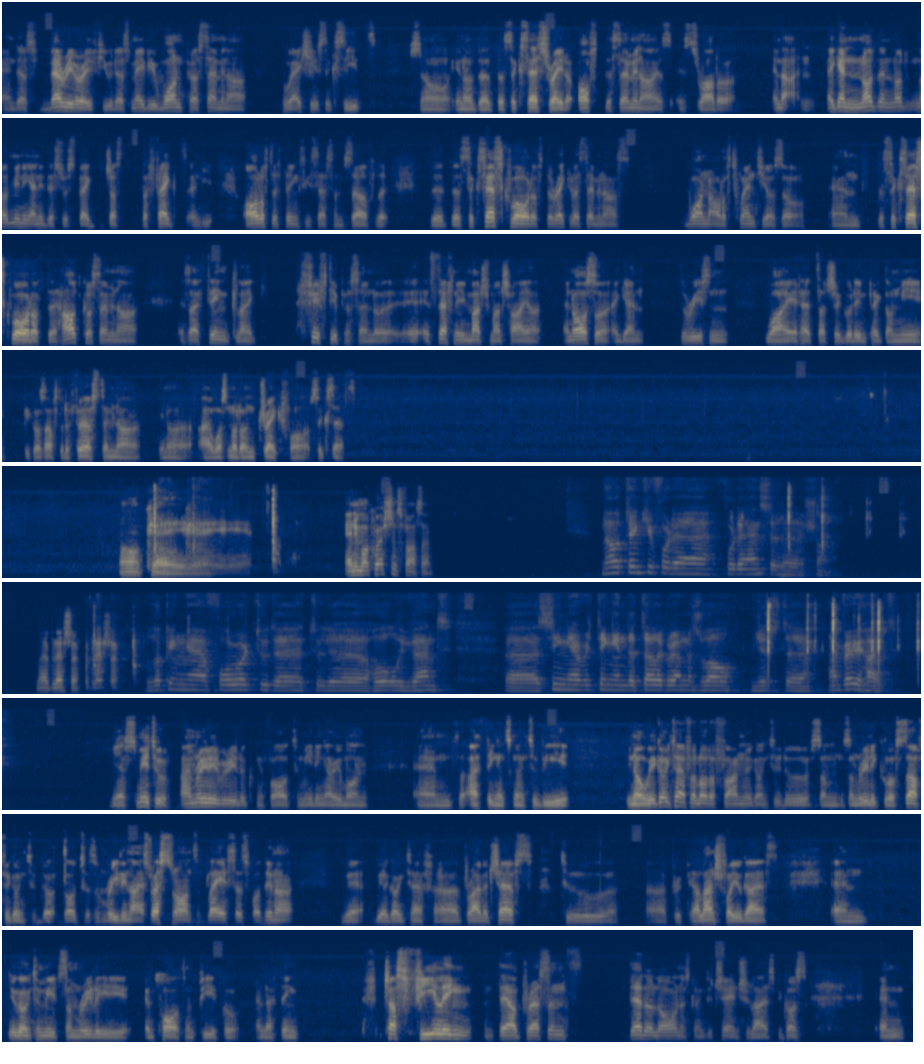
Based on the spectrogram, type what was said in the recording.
And there's very, very few. There's maybe one per seminar who actually succeeds. So, you know, the, the success rate of the seminar is, is rather, and again, not, not, not meaning any disrespect, just the facts and he, all of the things he says himself. That the, the success quote of the regular seminars, one out of 20 or so. And the success quote of the hardcore seminar is I think like 50% or it's definitely much, much higher. And also, again, the reason why it had such a good impact on me because after the first seminar, you know, I was not on track for success. Okay. Any more questions, Farzan? No, thank you for the for the answer, uh, Sean. My pleasure. My pleasure. Looking uh, forward to the to the whole event, uh, seeing everything in the Telegram as well. Just uh, I'm very hyped. Yes, me too. I'm really really looking forward to meeting everyone, and I think it's going to be. You know, we're going to have a lot of fun. We're going to do some some really cool stuff. We're going to go, go to some really nice restaurants and places for dinner. We're, we are going to have uh, private chefs to uh, prepare lunch for you guys, and you're going to meet some really important people. And I think just feeling their presence, that alone is going to change your lives because, and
